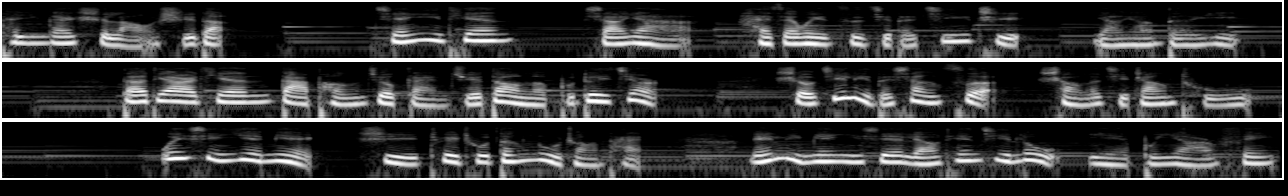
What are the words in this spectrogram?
他应该是老实的。前一天，小雅还在为自己的机智。洋洋得意，到第二天，大鹏就感觉到了不对劲儿，手机里的相册少了几张图，微信页面是退出登录状态，连里面一些聊天记录也不翼而飞。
